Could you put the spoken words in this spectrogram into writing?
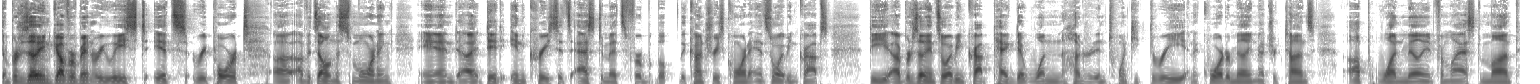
The Brazilian government released its report uh, of its own this morning, and uh, did increase its estimates for the country's corn and soybean crops. The uh, Brazilian soybean crop pegged at 123 and a quarter million metric tons, up 1 million from last month,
